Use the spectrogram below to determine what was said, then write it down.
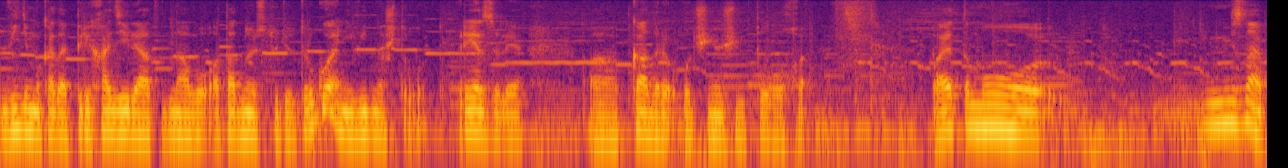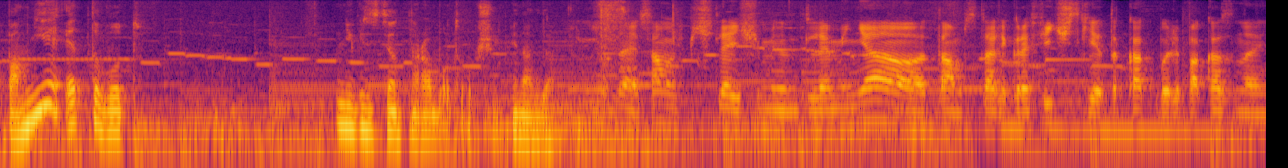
видимо, когда переходили от одного, от одной студии к другой, они видно, что вот резали э, кадры очень-очень плохо. Поэтому, не знаю, по мне это вот неконсистентная работа, в общем, иногда. Не знаю, самым впечатляющими для меня там стали графические, это как были показаны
